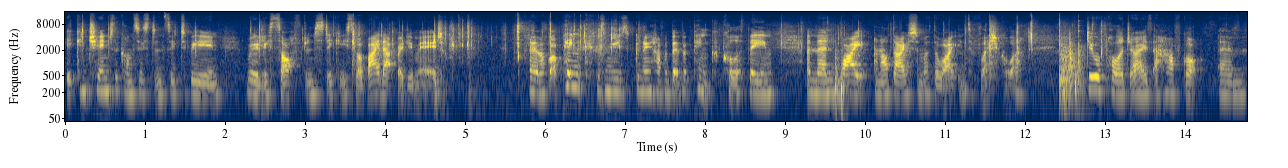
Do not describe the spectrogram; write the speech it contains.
it can change the consistency to being really soft and sticky so I buy that ready made um, I've got a pink because I'm going to have a bit of a pink colour theme and then white and I'll dye some of the white into flesh colour I do apologise I have got um,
